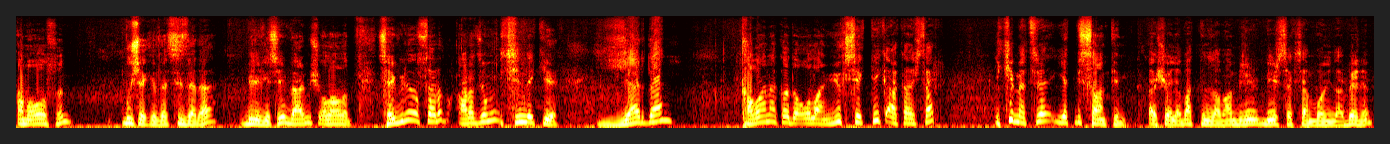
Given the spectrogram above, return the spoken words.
Ama olsun. Bu şekilde sizlere bilgisini vermiş olalım. Sevgili dostlarım aracımın içindeki yerden tavana kadar olan yükseklik arkadaşlar 2 metre 70 santim. E şöyle baktığınız zaman 1.80 boyunda benim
